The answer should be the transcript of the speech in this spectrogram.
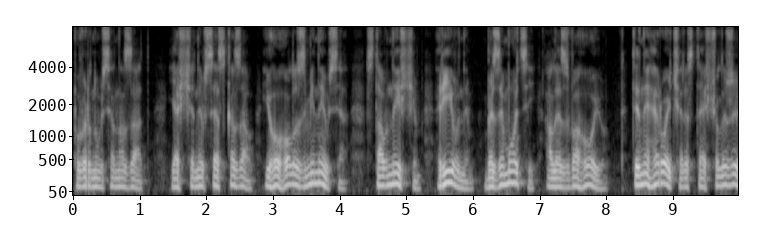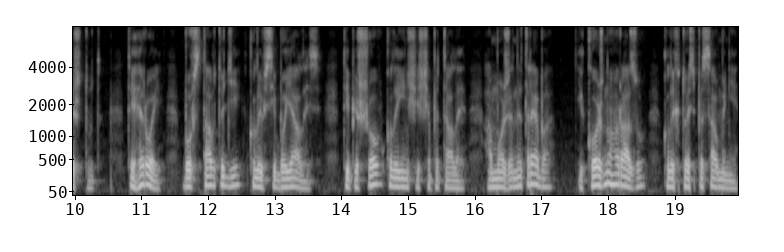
повернувся назад. Я ще не все сказав. Його голос змінився, став нижчим, рівним, без емоцій, але з вагою. Ти не герой через те, що лежиш тут. Ти герой, бо встав тоді, коли всі боялись. Ти пішов, коли інші ще питали, а може, не треба. І кожного разу, коли хтось писав мені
